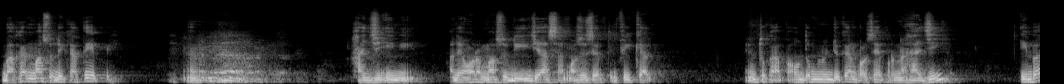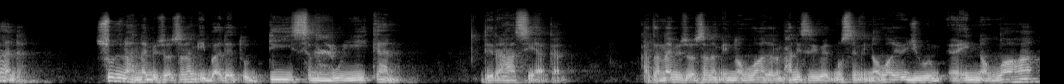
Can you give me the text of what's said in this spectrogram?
Bahkan masuk di KTP. Haji ini. Ada yang orang masuk di ijazah, masuk sertifikat. Untuk apa? Untuk menunjukkan kalau saya pernah haji, ibadah. Sunnah Nabi SAW ibadah itu disembunyikan, dirahasiakan. Kata Nabi SAW, Inna Allah dalam hadis riwayat Muslim, Inna Allah yujibu, eh, Inna Allah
